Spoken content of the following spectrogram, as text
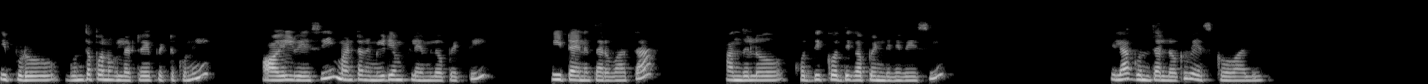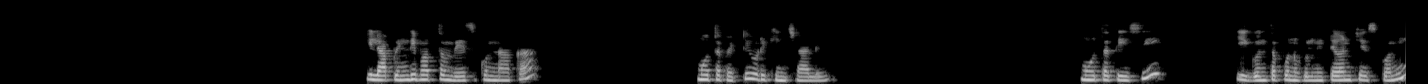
ఇప్పుడు గుంత పనుగుల ట్రే పెట్టుకుని ఆయిల్ వేసి మంటను మీడియం ఫ్లేమ్లో పెట్టి హీట్ అయిన తర్వాత అందులో కొద్ది కొద్దిగా పిండిని వేసి ఇలా గుంతల్లోకి వేసుకోవాలి. ఇలా పిండి మొత్తం వేసుకున్నాక మూత పెట్టి ఉడికించాలి. మూత తీసి ఈ గుంత పునుగుల్ని టర్న్ చేసుకొని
